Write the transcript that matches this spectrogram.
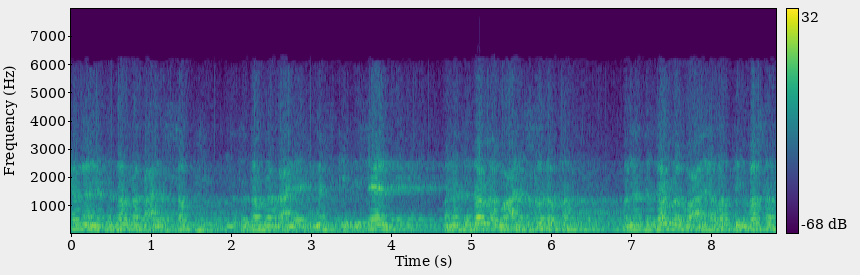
كما نتدرب على الصبر ونتدرب على مسك اللسان ونتدرب على الصدقة ونتدرب على غض البصر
